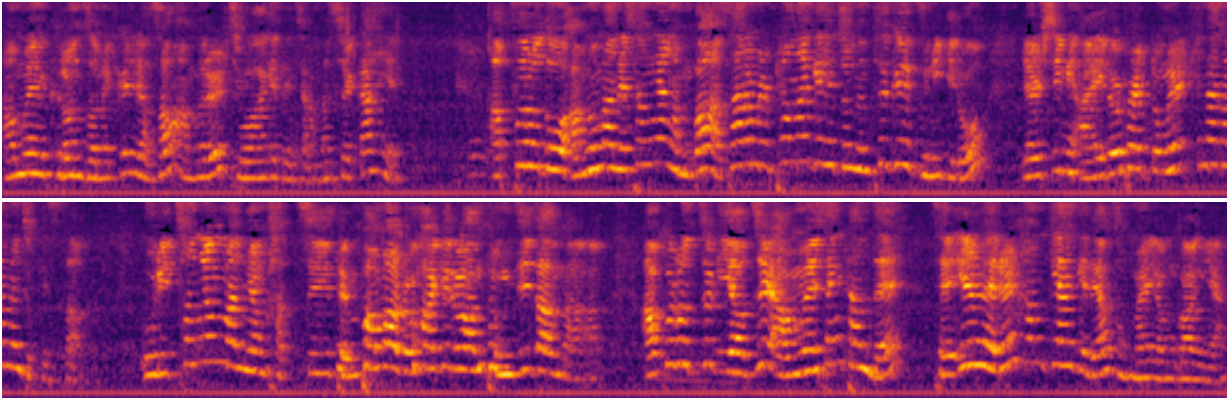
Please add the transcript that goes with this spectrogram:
아무의 그런 점에 끌려서 아무를 좋아하게 되지 않았을까 해. 앞으로도 아무만의 상냥함과 사람을 편하게 해주는 특유의 분위기로 열심히 아이돌 활동을 해나가면 좋겠어. 우리 천년만년 같이 덴파마루 하기로 한 동지잖아. 앞으로 쭉 이어질 아무의 생탄제 제1회를 함께하게 되어 정말 영광이야.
